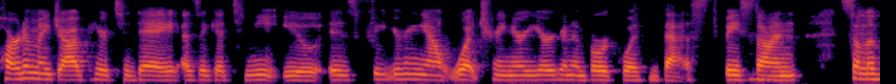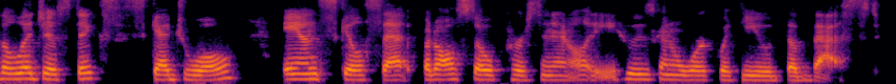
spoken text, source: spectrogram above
part of my job here today as i get to meet you is figuring out what trainer you're going to work with best based mm-hmm. on some of the logistics schedule and skill set but also personality who's going to work with you the best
